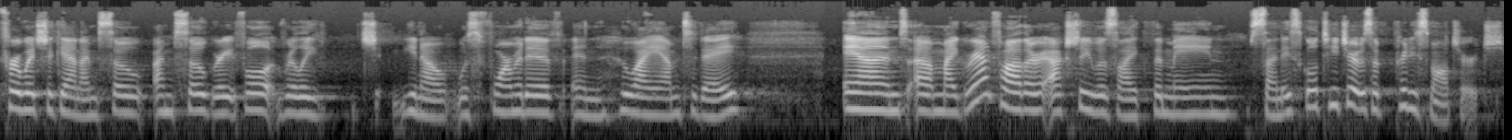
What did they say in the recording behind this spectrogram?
for which, again, I'm so, I'm so grateful. It really, you know, was formative in who I am today. And uh, my grandfather actually was like the main Sunday school teacher. It was a pretty small church.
